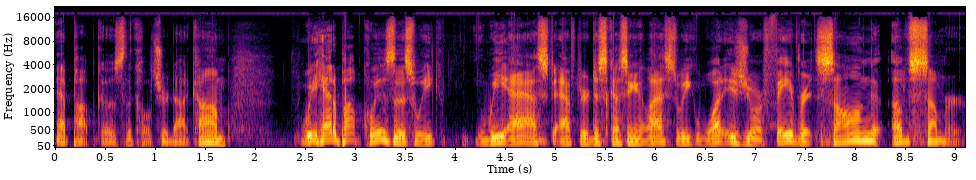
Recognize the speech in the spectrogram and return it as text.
at popgoestheculture.com. We had a pop quiz this week. We asked, after discussing it last week, what is your favorite song of summer?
